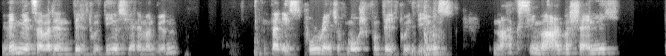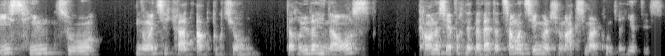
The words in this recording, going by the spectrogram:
Wenn wir jetzt aber den Deltoideus hernehmen würden, dann ist Full Range of Motion vom Deltoideus maximal wahrscheinlich bis hin zu 90 Grad Abduktion. Darüber hinaus kann er sich einfach nicht mehr weiter zusammenziehen, weil er schon maximal kontrahiert ist.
